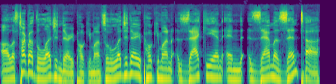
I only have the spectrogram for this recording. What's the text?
Uh, let's talk about the legendary Pokemon. So the legendary Pokemon Zacian and Zamazenta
